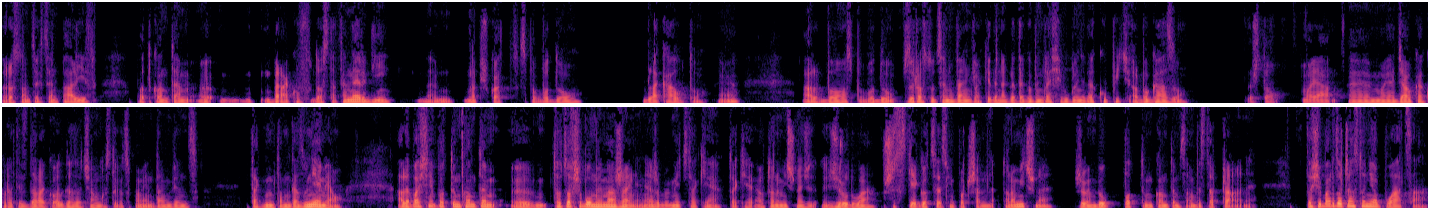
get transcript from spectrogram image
rosnących cen paliw, pod kątem e, braków dostaw energii, na przykład z powodu blackoutu, nie? Albo z powodu wzrostu cen węgla, kiedy nagle tego węgla się w ogóle nie da kupić, albo gazu. Zresztą moja, e, moja działka akurat jest daleko od gazociągu, z tego co pamiętam, więc tak bym tam gazu nie miał ale właśnie pod tym kątem to zawsze było moje marzenie, nie? żeby mieć takie, takie autonomiczne źródła wszystkiego, co jest mi potrzebne. Autonomiczne, żebym był pod tym kątem samowystarczalny. To się bardzo często nie opłaca.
